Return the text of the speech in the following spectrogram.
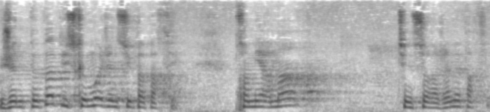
Je ne peux pas puisque moi je ne suis pas parfait. Premièrement, tu ne seras jamais parfait.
